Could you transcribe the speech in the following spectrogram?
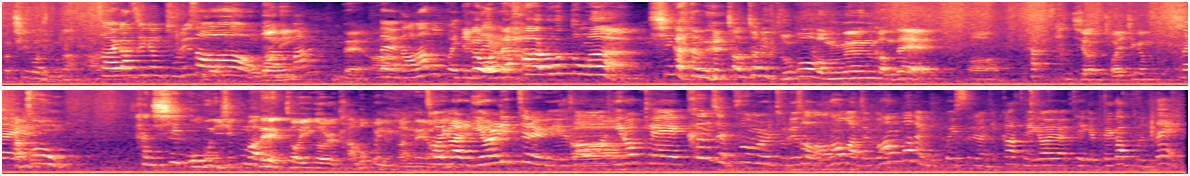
이거 7번이구나. 아, 저희가 지금 둘이서 5번이 반반? 네. 아. 네 나눠 먹고 있는데 이거 원래 하루 동안 시간을 천천히 두고 먹는 건데 어, 한, 한- 저, 저희 지금 네. 방송 한 15분, 20분 만에 저희 이걸 다 먹고 있는 것 같네요. 저희가 리얼리티를 위해서 아. 이렇게 큰 제품을 둘이서 나눠가지고 한 번에 먹고 있으려니까 되게, 되게 배가 부른데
